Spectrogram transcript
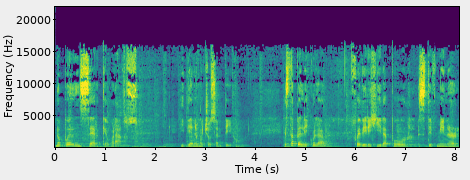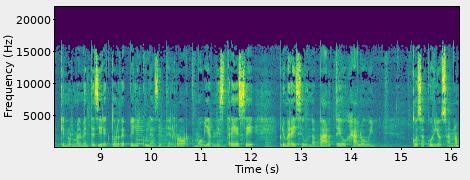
no pueden ser quebrados. Y tiene mucho sentido. Esta película fue dirigida por Steve Miner, que normalmente es director de películas de terror como Viernes 13, primera y segunda parte o Halloween. Cosa curiosa, ¿no?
